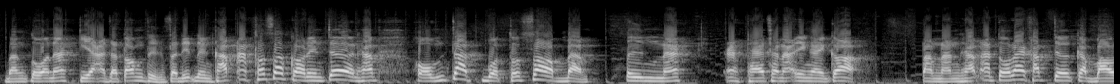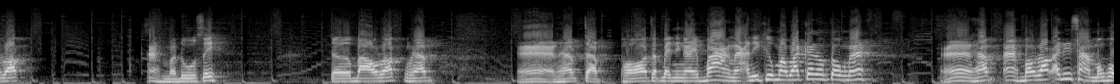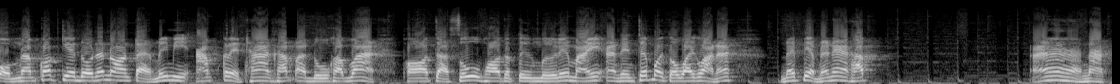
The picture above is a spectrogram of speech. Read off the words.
บางตัวนะเกียร์อาจจะต้องถึงสักนิดหนึ่งครับอะทดสอบกอเรนเจอร์นะครับ ผมจัดบททดสอบแบบตึงนะอะแพ้ชนะยังไงก็ตามนั้นครับอะตัวแรกครับเจอกับบาล็อกอะมาดูสิ เจอบาล็อกนะครับ อ่านะครับจะพอจะเป็นยังไงบ้างนะ อันนี้คือมาวัดกันตรงๆนะอ่าครับอะบอลล็อกอันที่สามของผมนะครับ ก็เกียร์โดนแน่นอนแต่ไม่มีอัปเกรดธาตุครับอะดูครับว่าพอจะสู้พอจะตึงมือได้ไหมอะเรนเจอร์ปล่อยตัวไวกว่านะ ได้เปรียบแน่ๆครับอ่าหนัก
